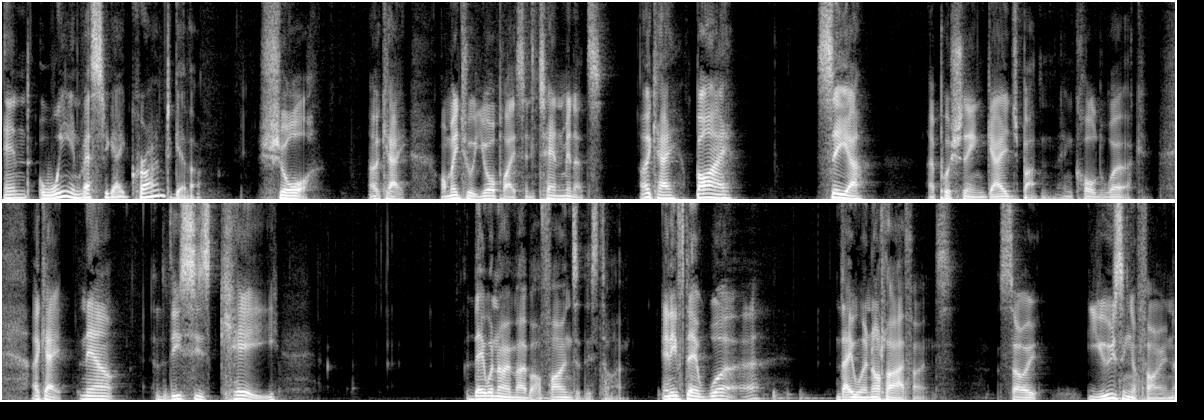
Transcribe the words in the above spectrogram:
and we investigate crime together. Sure. Okay, I'll meet you at your place in 10 minutes. Okay, bye. See ya. I pushed the engage button and called work. Okay, now this is key. There were no mobile phones at this time. And if there were, they were not iPhones. So using a phone,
